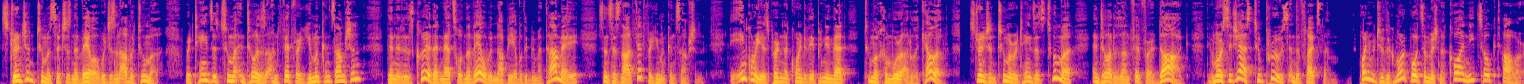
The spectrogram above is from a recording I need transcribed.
stringent tuma such as nevela, which is an avatuma, retains its tuma until it is unfit for human consumption, then it is clear that netzel nevela would not be able to be matame, since it's not fit for human consumption. The inquiry is pertinent according to the opinion that tuma chamura adul kelev, stringent tuma retains its tuma until it is unfit for a dog. The Gemara suggests two proofs and deflects them. Point number two, the Gemara quotes a Mishnah, Koa nitzok tahor.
